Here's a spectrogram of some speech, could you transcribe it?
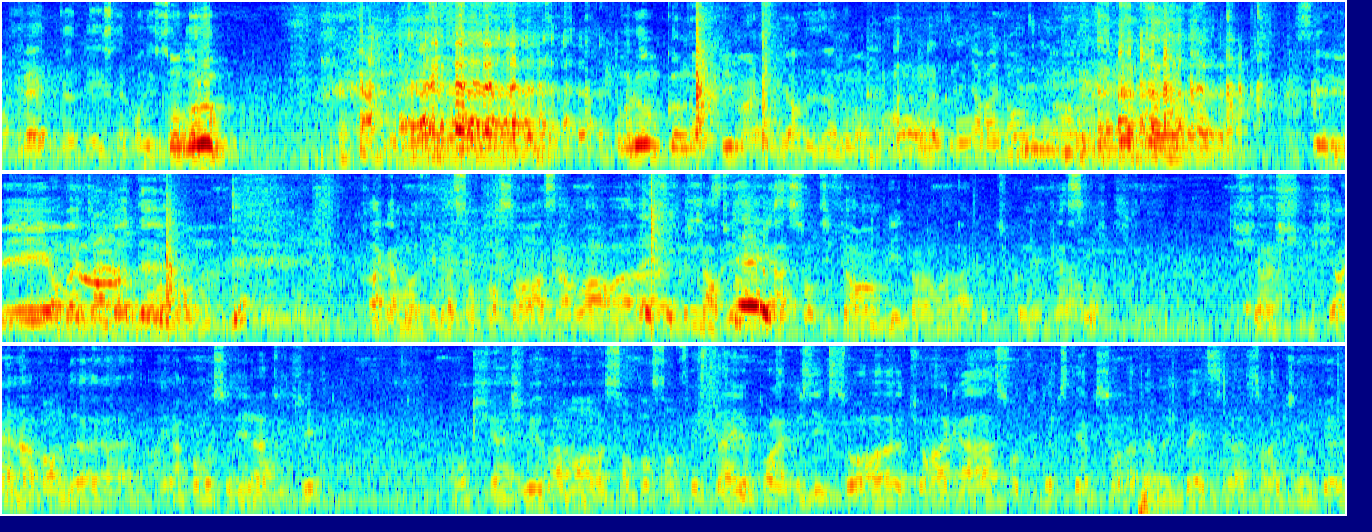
En fait, de Israël Production, Gollum Gollum comme dans le film, hein, le Seigneur des Anneaux. Oh, le Seigneur Argentin C'est lui, on va être en mode euh, ragamuffin à 100%, à savoir euh, je vais faire du raga sur différents beats, hein, voilà, que tu connais, classique. J'ai rien à vendre, euh, rien à promotionner là tout de suite. Donc je viens jouer vraiment 100% freestyle pour la musique sur euh, du raga, sur du dubstep, sur la drum and bass, sur la jungle.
